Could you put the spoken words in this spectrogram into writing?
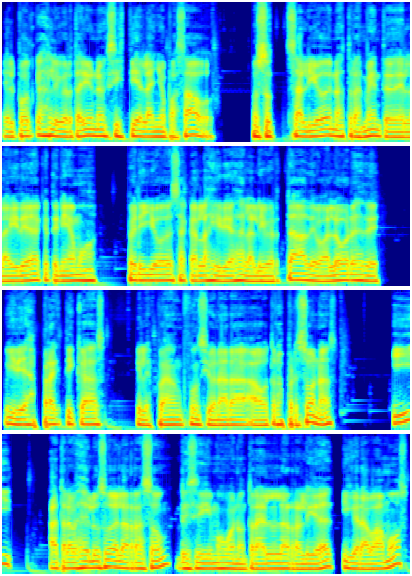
el podcast libertario no existía el año pasado. Nos salió de nuestras mentes, de la idea que teníamos Fer y yo de sacar las ideas de la libertad, de valores, de ideas prácticas que les puedan funcionar a, otras personas. Y a través del uso de la razón decidimos, bueno, traerla a la realidad y grabamos,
